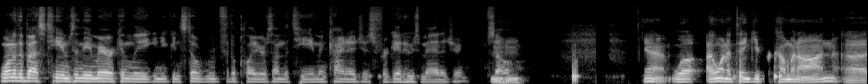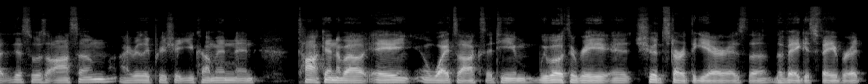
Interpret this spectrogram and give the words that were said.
one of the best teams in the American League, and you can still root for the players on the team and kind of just forget who's managing. So. Mm-hmm. Yeah. Well, I want to thank you for coming on. Uh, this was awesome. I really appreciate you coming and talking about a White Sox, a team we both agree it should start the year as the the Vegas favorite,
